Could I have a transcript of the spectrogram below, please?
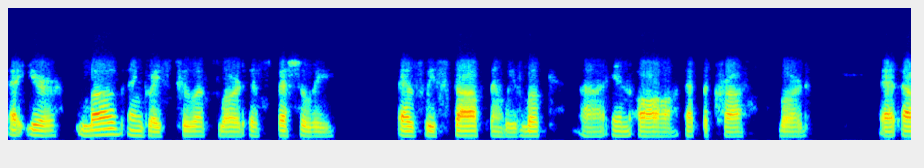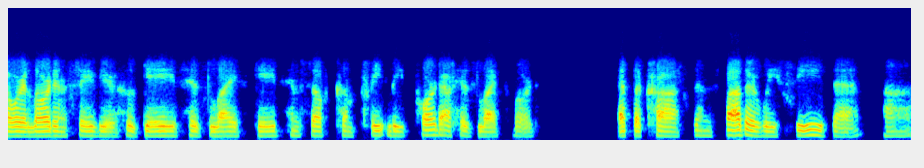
at your love and grace to us, Lord, especially as we stop and we look uh, in awe at the cross, Lord, at our Lord and Savior who gave his life, gave himself completely, poured out his life, Lord, at the cross. And Father, we see that uh,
